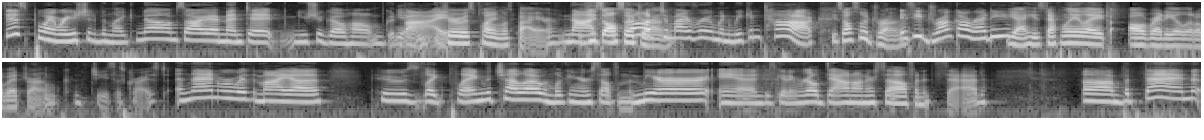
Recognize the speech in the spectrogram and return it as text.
this point where you should have been like, no, I'm sorry, I meant it. You should go home. Goodbye. Drew is playing with fire. Not he's also go drunk. up to my room and we can talk. he's also drunk. Is he drunk already? Yeah, he's definitely like already a little bit drunk. Jesus Christ. And then we're with Maya, who's like playing the cello and looking at herself in the mirror and is getting real down on herself, and it's sad. Um, but then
